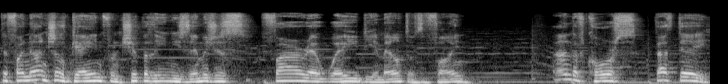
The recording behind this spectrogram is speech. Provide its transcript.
The financial gain from Cipollini's images far outweighed the amount of the fine. And of course, that day,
